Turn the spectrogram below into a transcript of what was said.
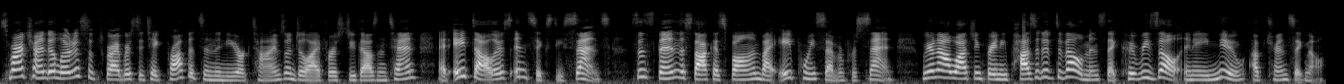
SmarTrend alerted subscribers to take profits in the New York Times on July 1, 2010 at $8.60. Since then, the stock has fallen by 8.7%. We are now watching for any positive developments that could result in a new uptrend signal.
